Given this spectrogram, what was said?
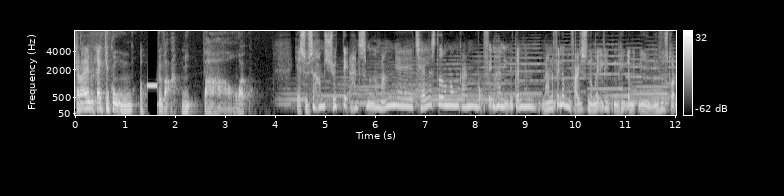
Kan du have en rigtig god uge og bevare min bare røv. Jeg synes, at ham Sjøt der, han smider mange øh, tal afsted nogle gange. Hvor finder han egentlig dem hen? Jamen, han finder dem faktisk normalt i den helt almindelige nyhedsstrøm.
